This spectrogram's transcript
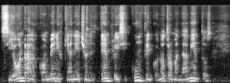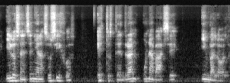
si honran los convenios que han hecho en el templo y si cumplen con otros mandamientos y los enseñan a sus hijos, estos tendrán una base invaluable.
